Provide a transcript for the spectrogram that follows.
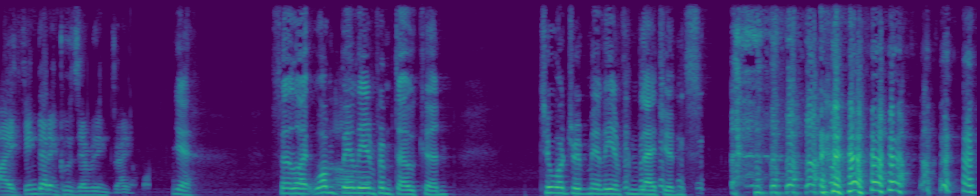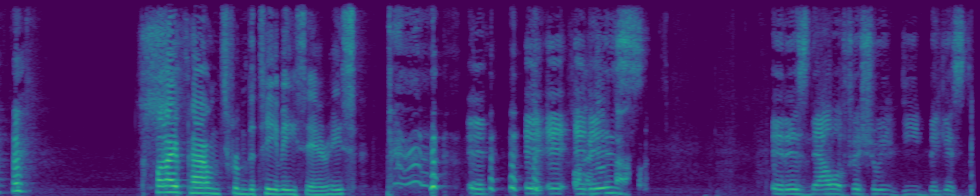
I think that includes everything Dragon Ball. Yeah. So like one Oh. billion from Dokkan, two hundred million from Legends, five pounds from the TV series. It, it, it, it is it is now officially the biggest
